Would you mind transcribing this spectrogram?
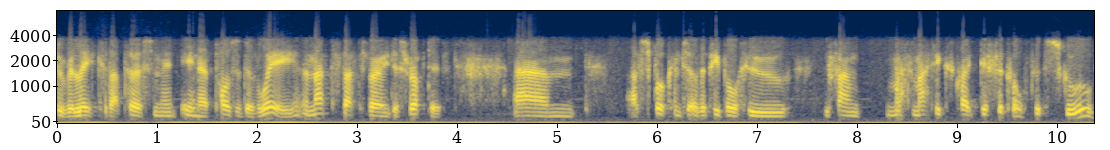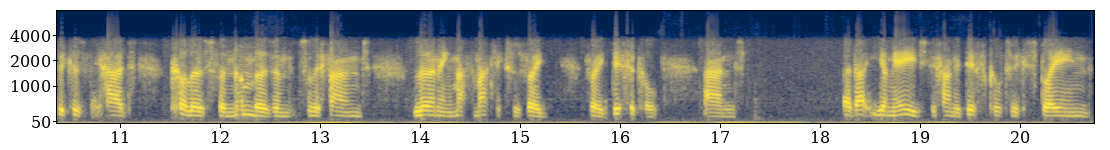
to relate to that person in, in a positive way, and that's that's very disruptive. Um, I've spoken to other people who who found mathematics quite difficult at school because they had colours for numbers, and so they found learning mathematics was very very difficult. And at that young age, they found it difficult to explain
